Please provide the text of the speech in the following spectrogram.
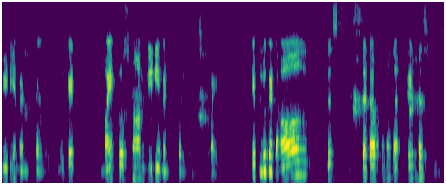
medium enterprises, look at micro, small, medium enterprises, right? If you look at all this set of you know the industries,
